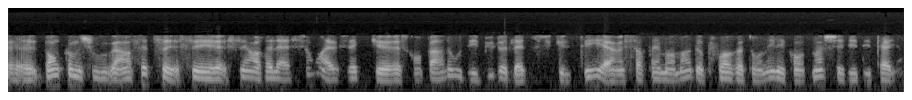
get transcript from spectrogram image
euh, donc, comme je vous, en fait, c'est en relation avec euh, ce qu'on parlait au début de la difficulté à un certain moment de pouvoir retourner les contenants chez les détaillants.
